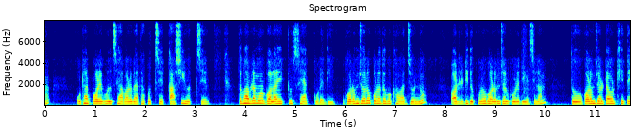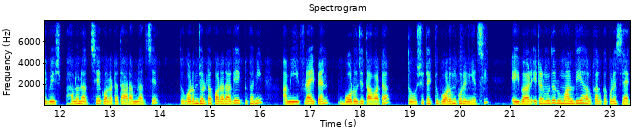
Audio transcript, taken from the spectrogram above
না। ওঠার পরে বলছে আবারও ব্যথা করছে, কাশি হচ্ছে। তো ভাবলাম ওর গলায় একটু স্যাক করে দিই। গরম জলও করে দেবো খাওয়ার জন্য। অলরেডি দুপুরেও গরম জল করে দিয়েছিলাম। তো গরম জলটা ওর খেতে বেশ ভালো লাগছে, গলাটাতে আরাম লাগছে। তো গরম জলটা করার আগে একটুখানি আমি ফ্রাই প্যান বড় যে তাওয়াটা, তো সেটা একটু গরম করে নিয়েছি। এইবার এটার মধ্যে রুমাল দিয়ে হালকা হালকা করে স্যাক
